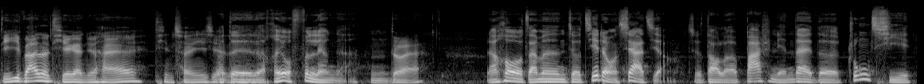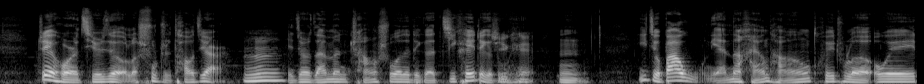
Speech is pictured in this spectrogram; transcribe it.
比一般的铁感觉还挺沉一些啊，对对对，很有分量感，嗯，对，然后咱们就接着往下讲，就到了八十年代的中期，这会儿其实就有了树脂套件儿，嗯，也就是咱们常说的这个 GK 这个东西。嗯，一九八五年呢，海洋堂推出了 OA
